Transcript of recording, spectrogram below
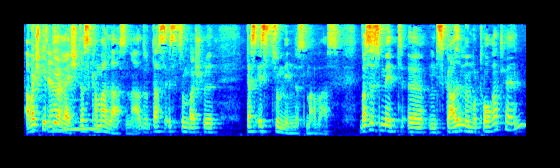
Aber ich gebe dir recht, das kann man lassen. Also das ist zum Beispiel, das ist zumindest mal was. Was ist mit äh, einem Skull mit Motorradhelm?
